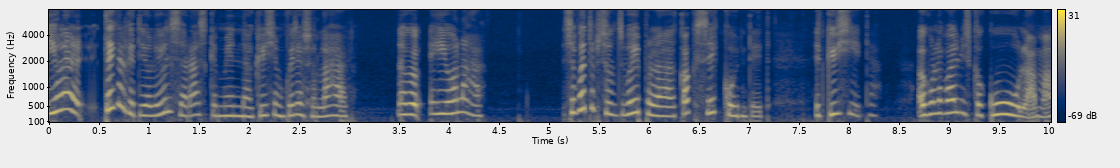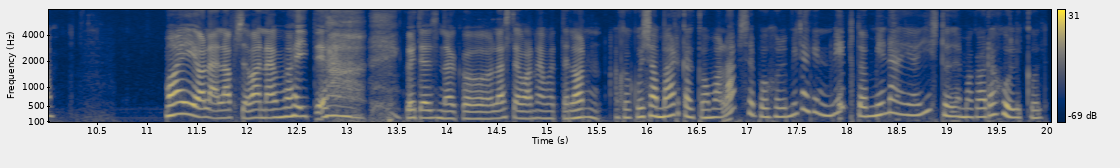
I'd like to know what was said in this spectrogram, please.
ei ole, tegelikult ei ole üldse raske minna küsima, kuidas sul läheb. nagu ei ole. see võtab sul võib-olla kaks sekundit, et küsida, aga ole valmis ka kuulama. Ma ei ole lapsevanem, ma ei tea, kuidas nagu lastevanematel on, aga kui sa märkad ka oma lapse puhul midagi viltu, mine ja istu temaga rahulikult.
